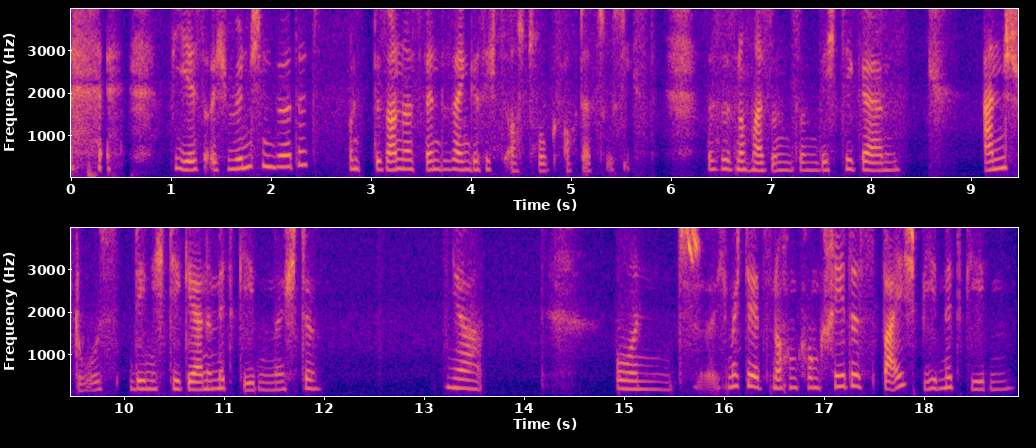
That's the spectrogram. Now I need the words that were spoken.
wie ihr es euch wünschen würdet. Und besonders, wenn du seinen Gesichtsausdruck auch dazu siehst. Das ist nochmal so ein, so ein wichtiger Anstoß, den ich dir gerne mitgeben möchte. Ja. Und ich möchte jetzt noch ein konkretes Beispiel mitgeben,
